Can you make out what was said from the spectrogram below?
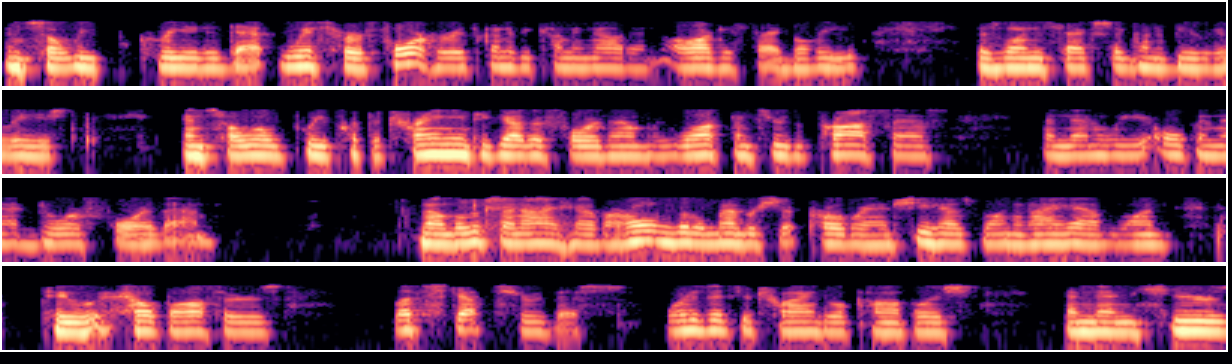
And so we created that with her for her. It's going to be coming out in August, I believe, is when it's actually going to be released. And so we'll, we put the training together for them. We walk them through the process, and then we open that door for them. Now, Melissa and I have our own little membership program. She has one, and I have one to help authors. Let's step through this. What is it you're trying to accomplish? And then here's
